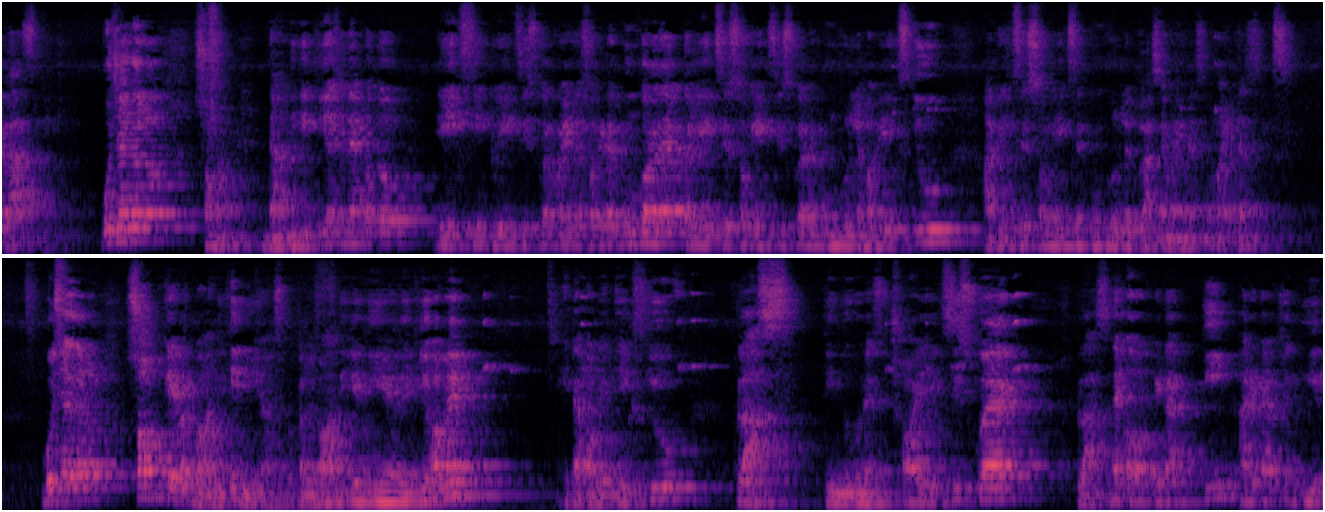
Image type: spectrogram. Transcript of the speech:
plus b বোঝা গেল? সমান। ডান দিকে কি আছে দেখো তো? X into x square minus one এটা গুণ করা যাক, তাহলে এক্সের সঙ্গে এক্স স্কোয়ার গুণ করলে হবে এক্স কিউব আর এক্সের সঙ্গে এক্সের গুণ করলে প্লাসে মাইনাসে মাইনাস এক্স বোঝা গেল? সবকে এবার বাঁ দিকে নিয়ে আসব। তাহলে বাঁ দিকে নিয়ে এলে কি হবে? এটা হবে এক্স কিউব প্লাস তিন দুগুণে ছয় এক্স স্কোয়ার প্লাস দেখো এটা তিন আর এটা হচ্ছে দুই এর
